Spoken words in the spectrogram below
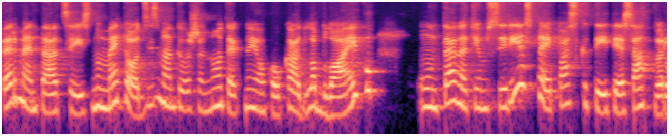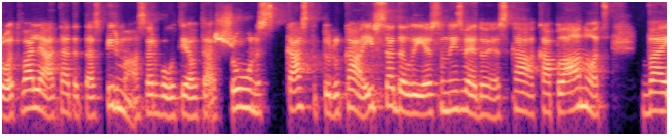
fermentācijas nu, metodas izmantošana notiek nu, jau kaut kādu labu laiku. Un tagad jums ir iespēja paskatīties, atverot vaļā tātad tās pirmās, varbūt jau tās šūnas, kas tur kā ir sadalījies un izveidojies, kā, kā plānots, vai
